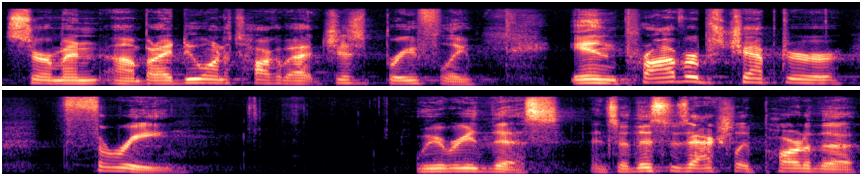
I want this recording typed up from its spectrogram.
sermon, uh, but I do want to talk about just briefly. In Proverbs chapter 3, we read this. And so this is actually part of the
